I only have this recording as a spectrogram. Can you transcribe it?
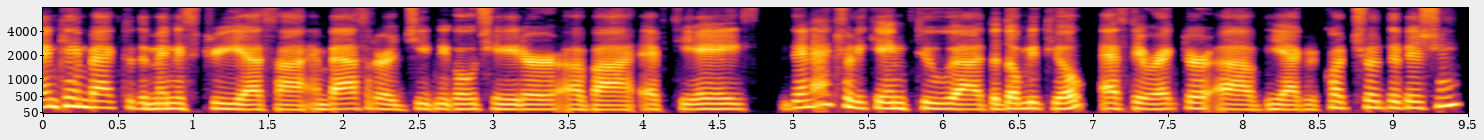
Then came back to the ministry as uh, ambassador chief negotiator of uh, FTAs. Then actually came to uh, the WTO as director of the agricultural division.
